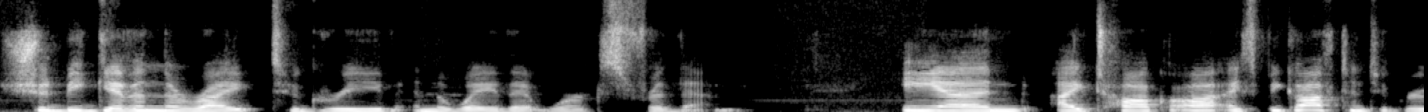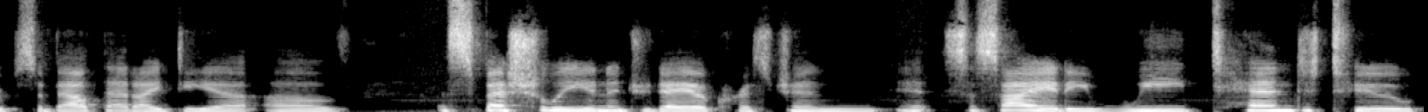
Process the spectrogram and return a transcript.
should be given the right to grieve in the way that works for them. And I talk I speak often to groups about that idea of especially in a Judeo Christian eh, society, we tend to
